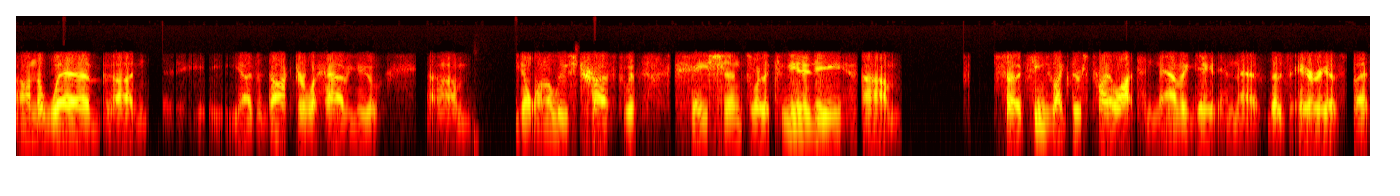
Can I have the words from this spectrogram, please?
on the web, uh, as a doctor, what have you. Um, you don't want to lose trust with patients or the community. Um, so it seems like there's probably a lot to navigate in that those areas. But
